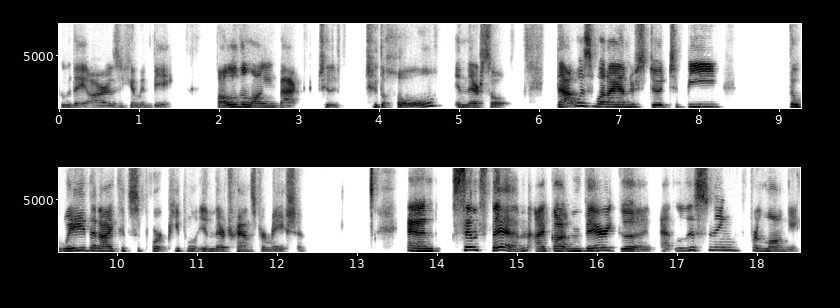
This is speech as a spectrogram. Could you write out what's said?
who they are as a human being. Follow the longing back to, to the hole in their soul. That was what I understood to be the way that I could support people in their transformation. And since then, I've gotten very good at listening for longing,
